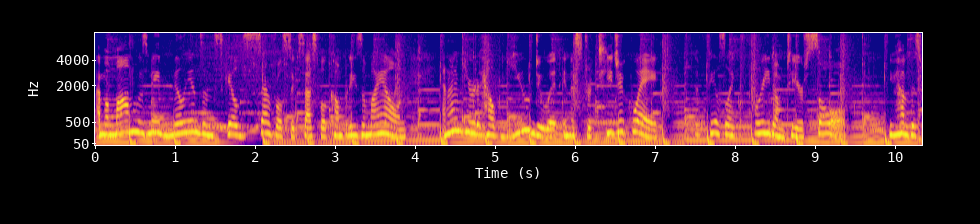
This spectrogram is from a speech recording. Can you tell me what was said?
I'm a mom who's made millions and scaled several successful companies of my own and I'm here to help you do it in a strategic way that feels like freedom to your soul. You have this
